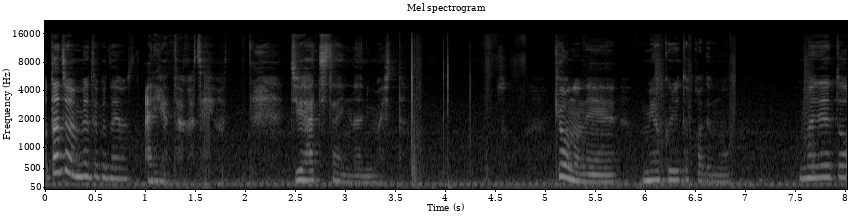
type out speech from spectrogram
お誕生日おめでとうございます。ありがとうございます。18歳になりました。今日のねお見送りとかでも「おめでとう」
